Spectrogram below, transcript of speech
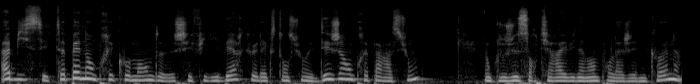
Abyss c'est à peine en précommande chez Philibert que l'extension est déjà en préparation. Donc le jeu sortira évidemment pour la Gen Con.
